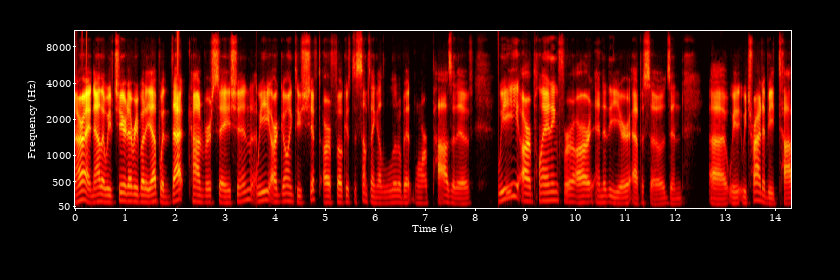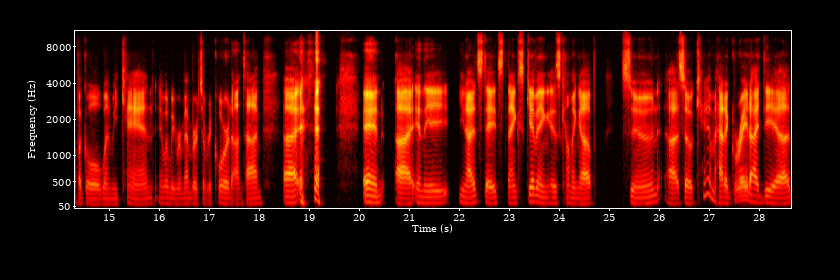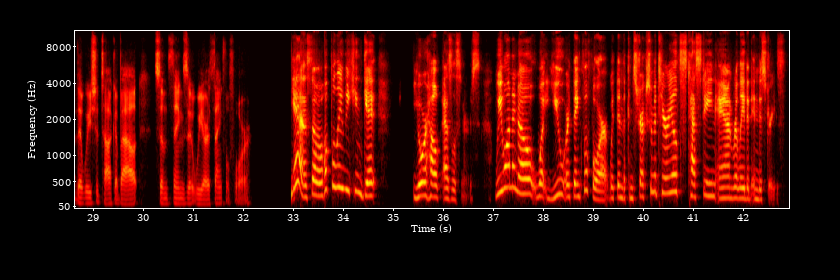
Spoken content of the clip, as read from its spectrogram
All right, now that we've cheered everybody up with that conversation, we are going to shift our focus to something a little bit more positive. We are planning for our end of the year episodes, and uh, we we try to be topical when we can and when we remember to record on time. Uh, and uh, in the United States, Thanksgiving is coming up soon. Uh, so Kim had a great idea that we should talk about some things that we are thankful for. Yeah, so hopefully we can get your help as listeners. We want to know what you are thankful for within the construction materials, testing, and related industries.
